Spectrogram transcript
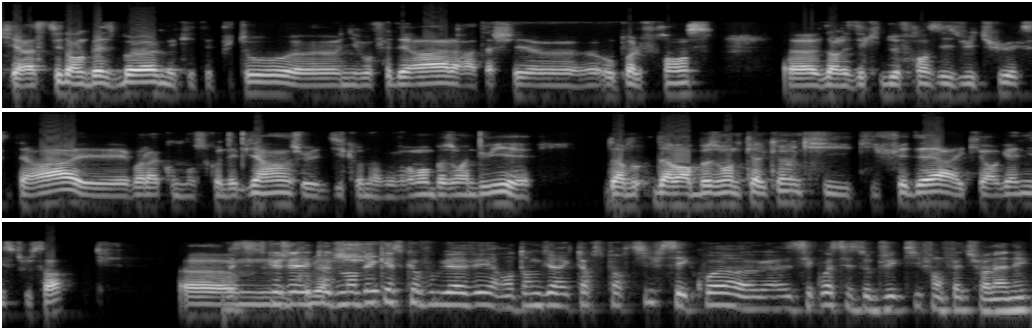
qui est resté dans le baseball, mais qui était plutôt au niveau fédéral, rattaché au pôle France. Euh, dans les équipes de France 18U, etc. Et voilà, comme on se connaît bien, je lui ai dit qu'on avait vraiment besoin de lui et d'avoir besoin de quelqu'un qui, qui fédère et qui organise tout ça. Euh, c'est ce que j'allais te demander. Qu'est-ce que vous lui avez en tant que directeur sportif? C'est quoi, euh, c'est quoi ses objectifs en fait sur l'année?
